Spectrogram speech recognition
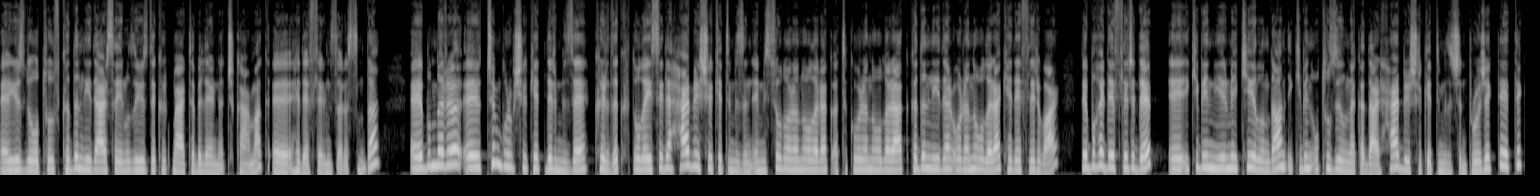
%30, kadın lider sayımızı %40 mertebelerine çıkarmak e, hedeflerimiz arasında. Bunları e, tüm grup şirketlerimize kırdık. Dolayısıyla her bir şirketimizin emisyon oranı olarak, atık oranı olarak, kadın lider oranı olarak hedefleri var. Ve bu hedefleri de 2022 yılından 2030 yılına kadar her bir şirketimiz için projekte ettik.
